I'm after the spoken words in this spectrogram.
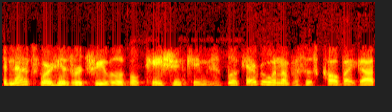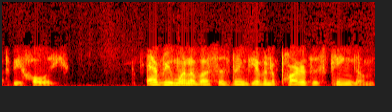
And that's where his retrieval of vocation came. He said, look, every one of us is called by God to be holy. Every one of us has been given a part of his kingdom.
